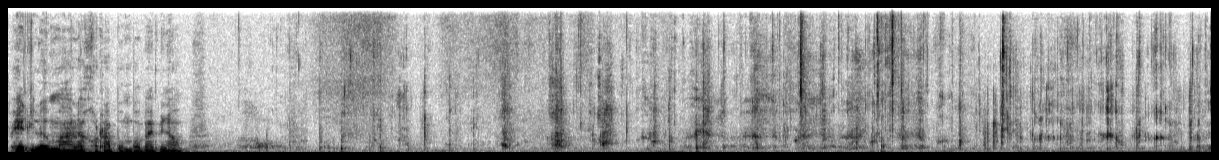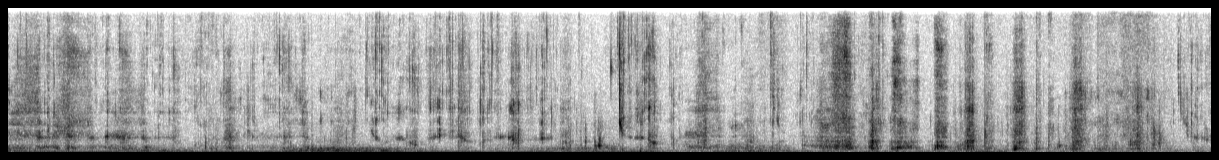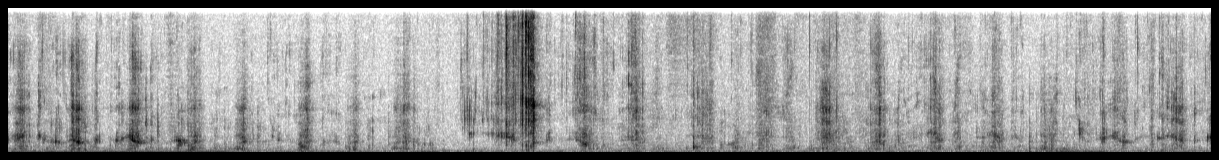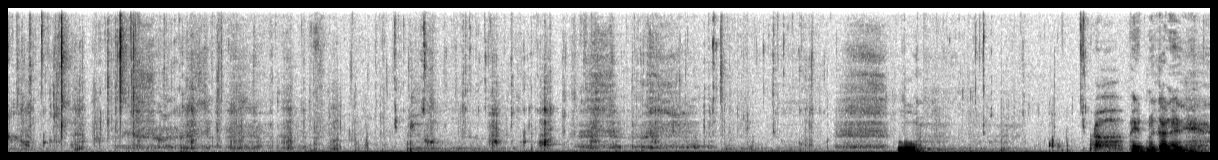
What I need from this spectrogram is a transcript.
เผ็ดเริ่มมาแล้วครับผมพ่อแม่พี่น้อง เผ็ดเหมือนกันเลยเนี่ย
